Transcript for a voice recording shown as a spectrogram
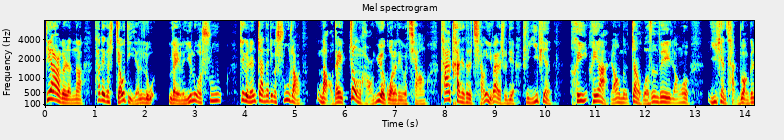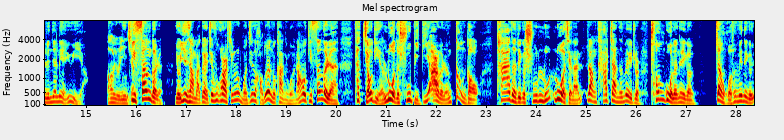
第二个人呢，他这个脚底下摞垒了一摞书，这个人站在这个书上。脑袋正好越过了这个墙，他看见的是墙以外的世界，是一片黑黑暗，然后呢，战火纷飞，然后一片惨状，跟人间炼狱一样。哦，有印象。第三个人有印象吧？对，这幅画其实我记得好多人都看见过。然后第三个人，他脚底下落的书比第二个人更高，他的这个书落落起来，让他站的位置穿过了那个战火纷飞、那个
